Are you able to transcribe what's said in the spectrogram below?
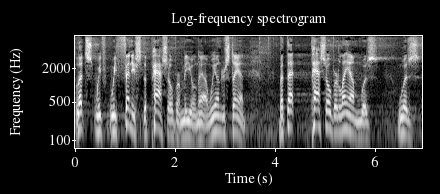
Let's we've, we've finished the Passover meal now. We understand. But that Passover lamb was was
